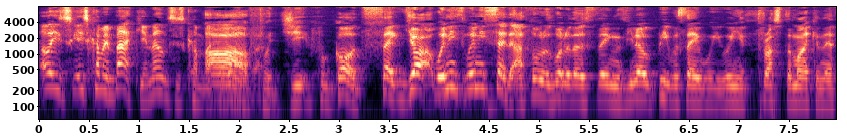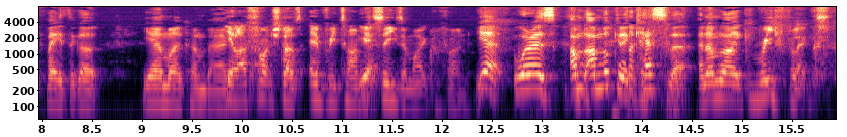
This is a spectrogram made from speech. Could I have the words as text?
Oh, he's he's coming back. He announced he's come back. Ah, for G- for God's sake! You know, when he when he said it, I thought it was one of those things. You know, people say when you, when you thrust the mic in their face, they go, "Yeah, I might come back." yeah, like French does every time Yeah. he sees a microphone. Yeah, Whereas I'm I'm looking at like Kessler and I'm like, Reflex.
